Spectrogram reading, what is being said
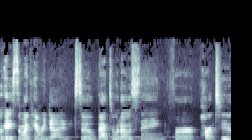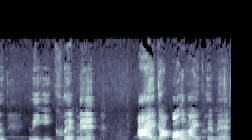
Okay, so my camera died. So back to what I was saying for part two, the equipment, I got all of my equipment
